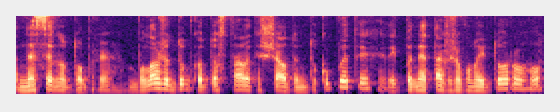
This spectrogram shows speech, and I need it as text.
не сильно добре. Була вже думка доставити ще один докупити, якби не так вже воно й дорого.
